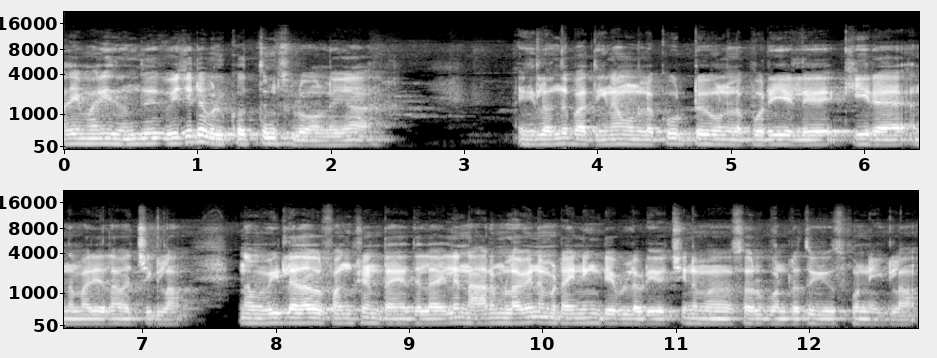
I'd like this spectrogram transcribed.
அதே மாதிரி இது வந்து வெஜிடபிள் கொத்துன்னு சொல்லுவோம் இல்லையா? இதில் வந்து பார்த்திங்கன்னா ஒன்றில் கூட்டு ஒன்றில் பொரியல் கீரை அந்த மாதிரி எல்லாம் வச்சுக்கலாம். நம்ம வீட்டில் ஏதாவது ஒரு ஃபங்க்ஷன் டயத்தில் இல்லை நார்மலாகவே நம்ம டைனிங் டேபிள் அப்படியே வச்சு நம்ம சர்வ் பண்ணுறதுக்கு யூஸ் பண்ணிக்கலாம்.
